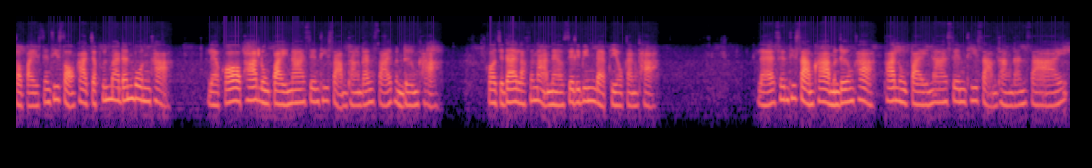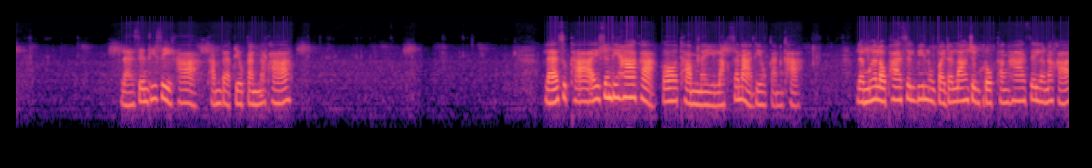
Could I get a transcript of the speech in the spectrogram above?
ต่อไปเส้นที่ 2 ค่ะ จับขึ้นมาด้านบนค่ะ แล้วก็พาดลงไปหน้าเส้นที่ 3 ทางด้านซ้ายเหมือนเดิมค่ะ ก็จะได้ลักษณะแนวเซริบินแบบเดียวกันค่ะ และเส้นที่ 3 ค่ะเหมือนเดิมค่ะ พาดลงไปหน้าเส้นที่ 3 ทางด้านซ้าย และเส้นที่ 4 ค่ะทำแบบเดียวกันนะคะ และสุดท้ายเส้นที่ 5 ค่ะ ก็ทำในลักษณะเดียวกันค่ะ และเมื่อเราพาดเส้นริบบิ้นลงไปด้านล่างจนครบทั้ง 5 เส้นแล้วนะคะ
